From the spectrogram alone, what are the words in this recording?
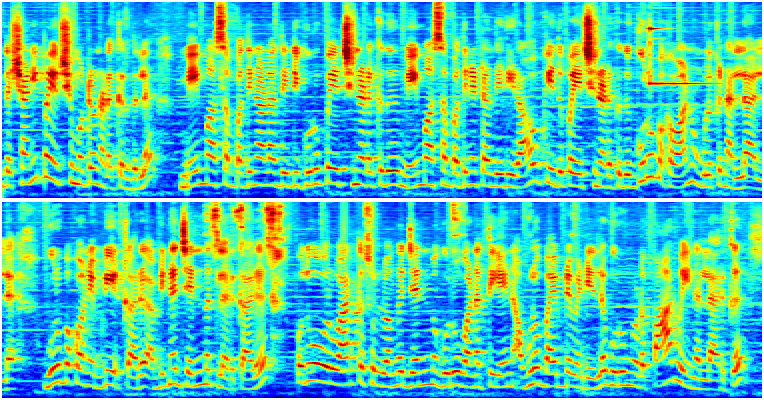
இந்த சனி பயிற்சி மட்டும் நடக்கிறது இல்லை. மே மாதம் பதினாலாம் தேதி குரு பயிற்சி நடக்குது. மே மாதம் பதினெட்டாம் தேதி ராகு கேது பயிற்சி நடக்குது. குரு பகவான் உங்களுக்கு நல்லா இல்லை. குரு பகவான் எப்படி இருக்காரு? அப்படின்னா ஜென்மத்தில் இருக்காரு. பொதுவாக ஒரு வார்த்தை சொல்லுவாங்க ஜென்ம குரு வனத்திலேன்னு. அவ்வளோ பயப்பட வேண்டியதில்லை. குருனோட பார்வை நல்லா இருக்குது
